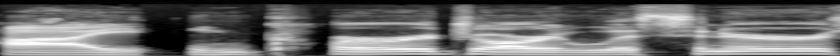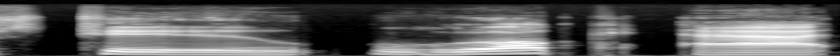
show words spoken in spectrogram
I encourage our listeners to look at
